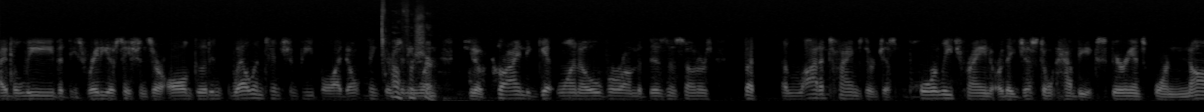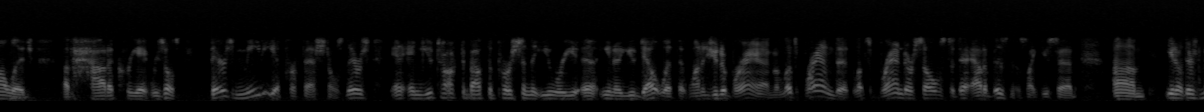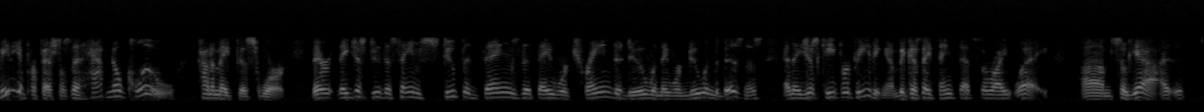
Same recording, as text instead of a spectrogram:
I believe that these radio stations are all good and well-intentioned people. I don't think there's Oh, anyone sure. you know trying to get one over on the business owners but a lot of times they're just poorly trained or they just don't have the experience or knowledge of how to create results there's media professionals. There's and, and you talked about the person that you were uh, you know you dealt with that wanted you to brand and let's brand it. Let's brand ourselves to out of business like you said. Um, you know there's media professionals that have no clue how to make this work. They're they just do the same stupid things that they were trained to do when they were new in the business and they just keep repeating them because they think that's the right way. Um, so yeah,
